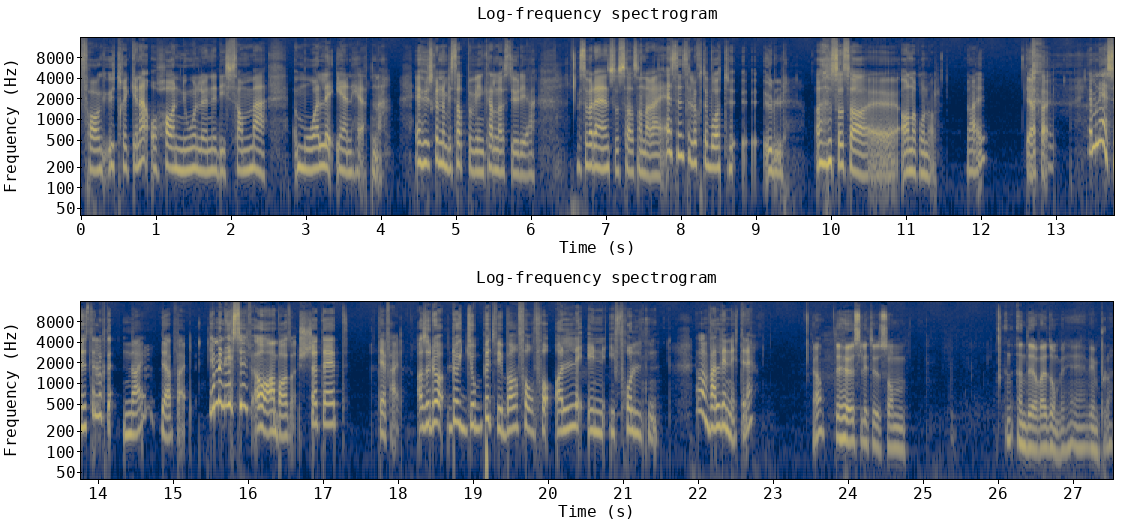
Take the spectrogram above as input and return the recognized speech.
faguttrykkene og ha noenlunde de samme måleenhetene. Jeg husker når vi satt på vinkelnerstudiet, så var det en som sa sånn der Jeg syns det lukter våt ull. Og så sa eh, Arne Ronald nei, det er feil. Ja, men jeg syns det lukter Nei, det er feil. Ja, men jeg syns Og han bare sånn Shut it. Det er feil. Altså, da, da jobbet vi bare for å få alle inn i folden. Det var veldig nyttig, det. Ja, Det høres litt ut som en- en det å være dommer i Vimpelet.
